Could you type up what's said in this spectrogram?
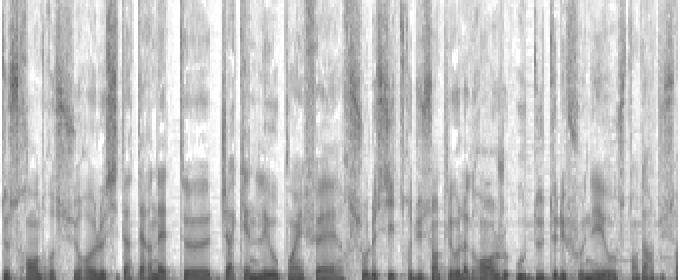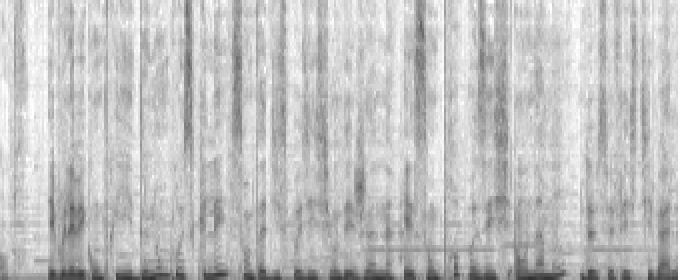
de se rendre sur le site internet euh, jackandleo.fr, sur le site du centre Léo Lagrange ou de téléphoner au standard du centre. Et vous l'avez compris, de nombreuses clés sont à disposition des jeunes et sont proposées en amont de ce festival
